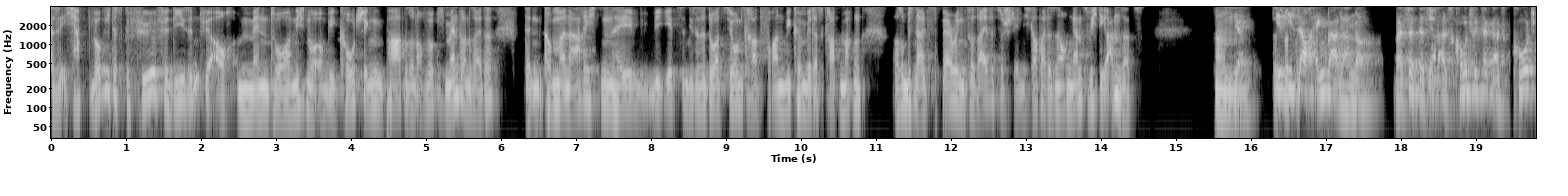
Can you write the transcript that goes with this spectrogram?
also ich habe wirklich das Gefühl, für die sind wir auch Mentor, nicht nur irgendwie Coaching-Partner, sondern auch wirklich Mentor an der Seite. Dann kommen mal Nachrichten, hey, wie geht's in dieser Situation gerade voran, wie können wir das gerade machen? Auch so ein bisschen als Sparring zur Seite zu stehen. Ich glaube halt, das ist auch ein ganz wichtiger Ansatz. Ähm, ja. ist ja auch eng beieinander. Weißt du, das ja. ist als Coach, wie gesagt, als Coach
